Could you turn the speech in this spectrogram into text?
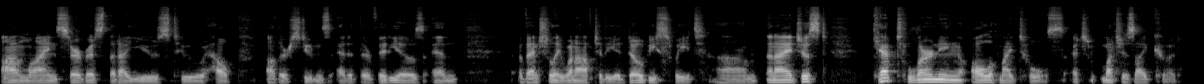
online service that I use to help other students edit their videos, and eventually went off to the Adobe Suite. Um, and I just kept learning all of my tools as much as I could.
